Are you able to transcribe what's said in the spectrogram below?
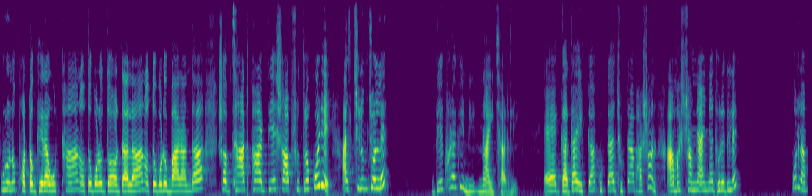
পুরনো ফটক ঘেরা উঠান, অত বড় দর দালান অত বড় বারান্দা, সব ঝাঁট ফাঁট দিয়ে সাপ সূত্র করে আসছিলুম চললে? দেঘোরাগিনি নাই ছাড়লি। এক গাদা এটা কুটা ঝুটা ভাষণ আমার সামনে আইনা ধরে দিলে। বললাম,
